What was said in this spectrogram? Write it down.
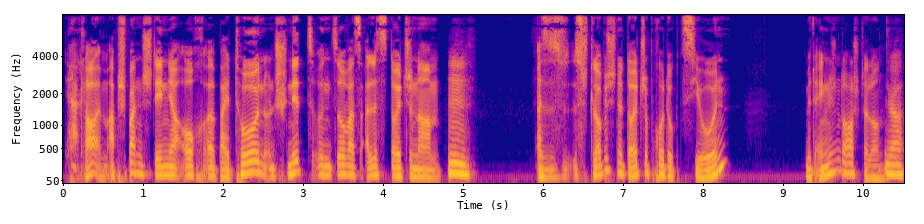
ja klar, im Abspann stehen ja auch äh, bei Ton und Schnitt und sowas alles deutsche Namen. Hm. Also es ist, glaube ich, eine deutsche Produktion mit englischen Darstellern. Ja,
